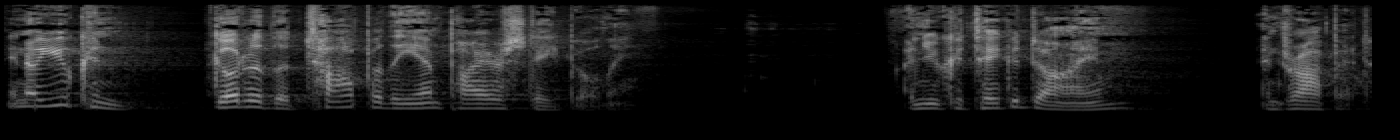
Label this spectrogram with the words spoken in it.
you know, you can go to the top of the Empire State Building, and you could take a dime and drop it.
